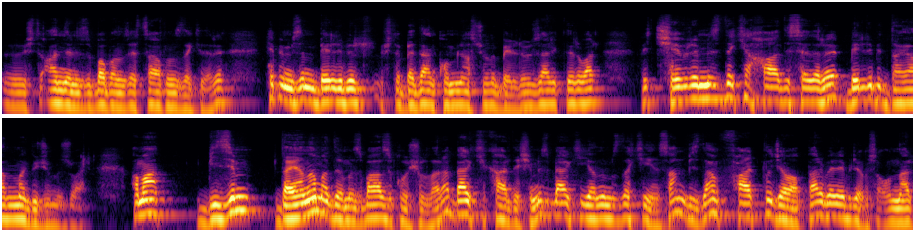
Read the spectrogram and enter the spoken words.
e, işte annenizi, babanızı, etrafınızdakileri. Hepimizin belli bir işte beden kombinasyonu, belli özellikleri var ve çevremizdeki hadiselere belli bir dayanma gücümüz var. Ama bizim dayanamadığımız bazı koşullara belki kardeşimiz, belki yanımızdaki insan bizden farklı cevaplar verebiliyor. Mesela onlar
